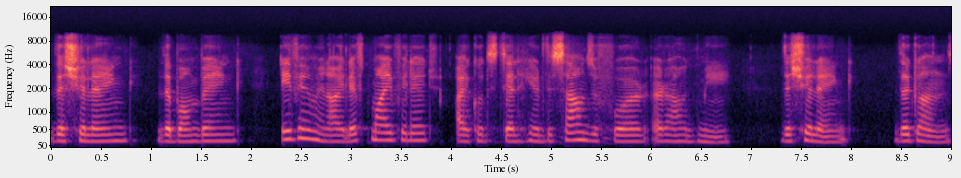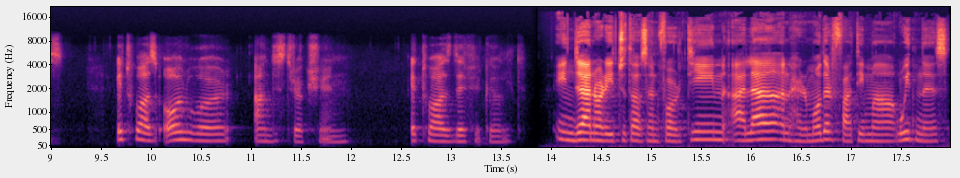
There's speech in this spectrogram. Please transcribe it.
The shelling, the bombing, Even when I left my village, I could still hear the sounds of war around me. The shelling, the guns. It was all war and destruction. It was difficult. In January 2014, Ala and her mother Fatima witnessed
